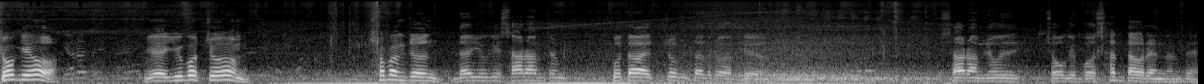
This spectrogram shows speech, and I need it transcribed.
저기요 예, 이거 좀 처방 전, 나 여기 사람 좀 보다 좀 이따 들어갈게요. 사람 여기 저기 뭐 산다 그랬는데,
